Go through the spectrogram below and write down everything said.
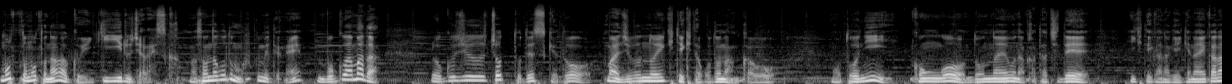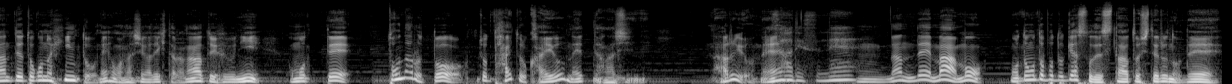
もっともっと長く生きるじゃないですか、まあ、そんなことも含めてね。僕はまだ60ちょっとですけど、まあ、自分の生きてきたことなんかを元に今後どんなような形で生きていかなきゃいけないかなんていうところのヒントをねお話ができたらなというふうに思ってとなるとちょっとタイトル変えようねって話になるよね。そうですね。うん、なんでまあもうもともとポッドキャストでスタートしてるので、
